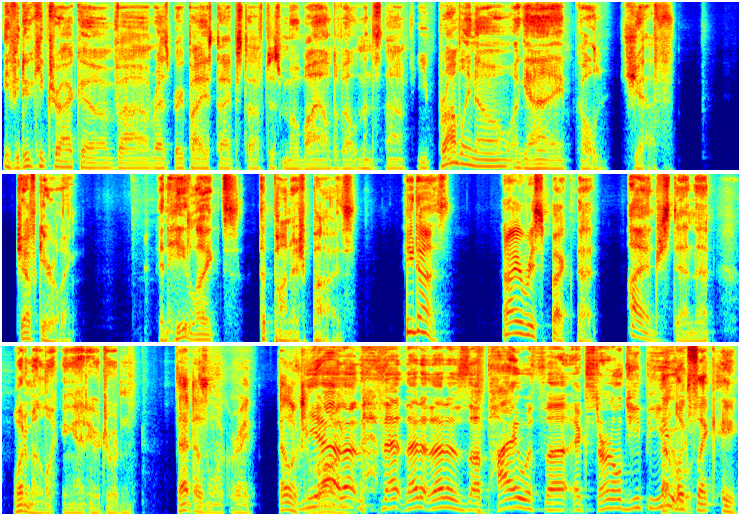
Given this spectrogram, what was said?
if you do keep track of uh, Raspberry Pi type stuff, just mobile development stuff, you probably know a guy called Jeff, Jeff Geerling. And he likes to punish pies. He does. And I respect that. I understand that. What am I looking at here, Jordan? That doesn't look right. That looks Yeah, wrong. that, that that that is a Pi with uh, external GPU. that looks like a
